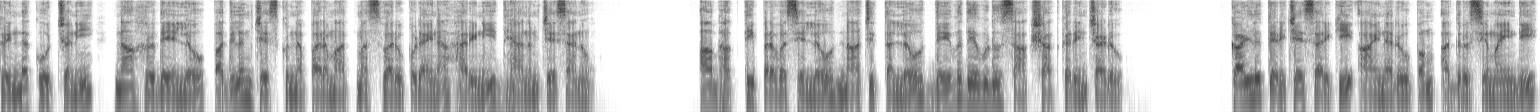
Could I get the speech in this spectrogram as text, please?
క్రింద కూర్చొని నా హృదయంలో పదిలం చేసుకున్న పరమాత్మ స్వరూపుడైన హరిని ధ్యానం చేశాను. ఆ భక్తి ప్రవశంలో నా చిత్తంలో దేవదేవుడు సాక్షాత్కరించాడు. కళ్ళు తెరిచేసరికి ఆయన రూపం అదృశ్యమైంది.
